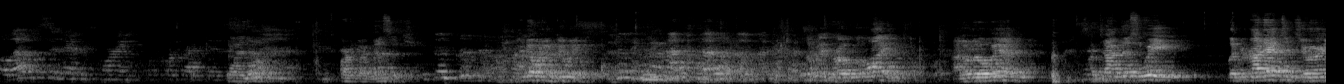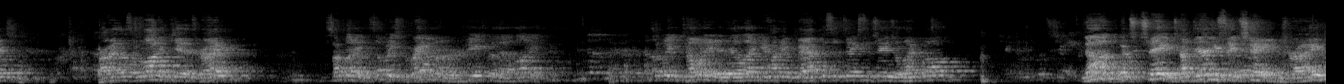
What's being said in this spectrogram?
Oh, that was sitting there this morning before practice. Yeah, I know. It's part of my message. You know what I'm doing. Somebody broke the light. I don't know when. Sometime this week. Looking right at you, George. All right, there's a lot of kids, right? Somebody, somebody's grandmother paid for that light. Somebody donated that light. You know how many Baptists it takes to change a light bulb? None. What's change? How dare you say change, right?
